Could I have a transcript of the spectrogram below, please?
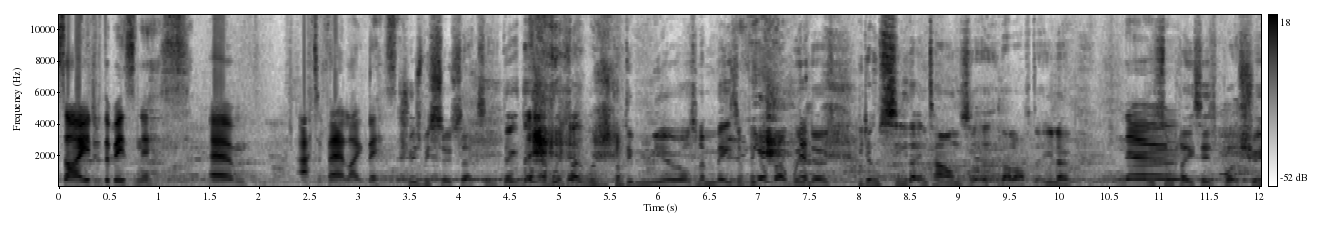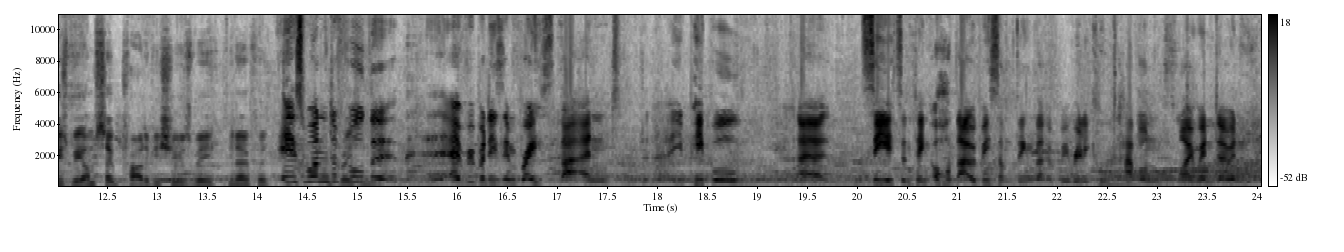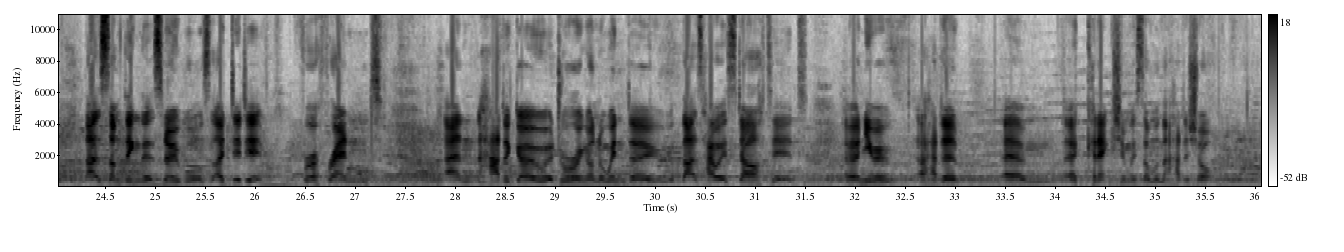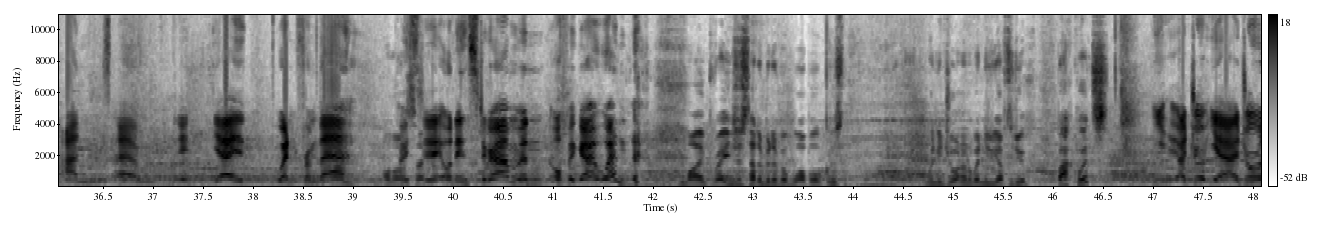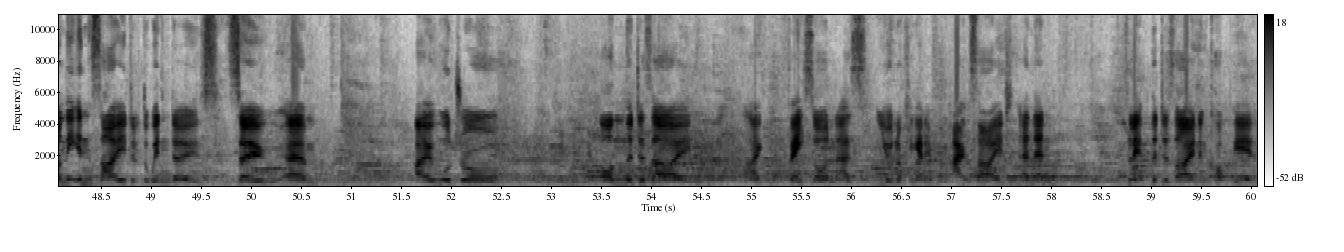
side of the business. Um, at a fair like this, Shrewsbury's so sexy. They, they, every time we've just come to murals and amazing things Yeah. about windows. You don't see that in towns uh, that often, you know, no, in some places. But Shrewsbury, I'm so proud of you, Shrewsbury. You know, for It's wonderful embracing that everybody's embraced that and uh, people uh, see it and think, oh, that would be something that would be really cool to have on my window. And that's something that snowballs. I did it for a friend and had a go at drawing on a window. That's how it started. I knew I had a, um, a connection with someone that had a shop. And um, it, yeah, it went from there. Hold Posted it on Instagram and off it go, it went. My brain just had a bit of a wobble because when you draw on a window, you have to do it backwards. Yeah, I draw. Yeah, I draw on the inside of the windows. So um, I will draw on the design, like face on, as you're looking at it from outside, and then flip the design and copy it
